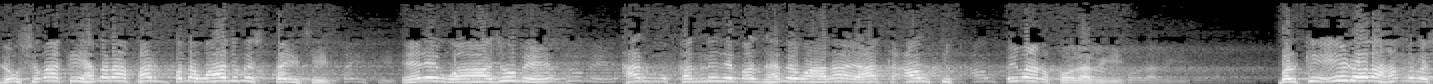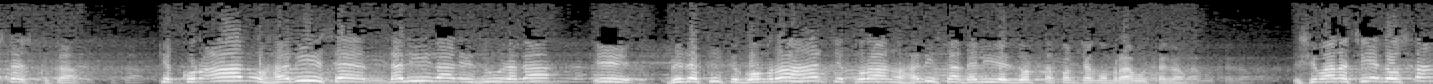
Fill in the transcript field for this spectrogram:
نو شما کی ہمارا فرض پتہ واجب ہے چیز۔ یعنی واجب ہر مقلد مذہب والا یا کہ آو کی ایمان قولا بگی بلکہ یہ ڈولا ہم نے بچتا اس کتا کہ قرآن و حدیث ہے دلیل آنے زور اگا۔ یہ بدتی کے گمراہ ہیں کہ قرآن و حدیث ہے، دلیل زور تا پمچا گمراہ ہوتا گا۔ اسی معنی چاہیے دوستان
